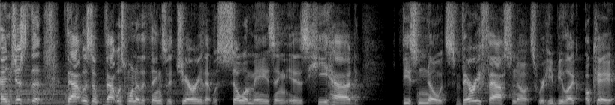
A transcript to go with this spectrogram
And just the that was a, that was one of the things with Jerry that was so amazing is he had these notes, very fast notes, where he'd be like, "Okay,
